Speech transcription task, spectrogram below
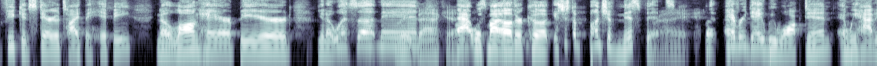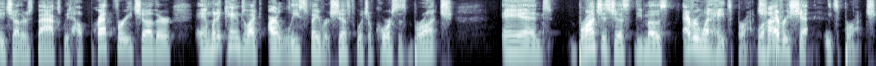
if you could stereotype a hippie, you know, long hair, beard, you know, what's up, man? back. Yeah. That was my other cook. It's just a bunch of misfits. Right. But every day we walked in and we had each other's backs. We'd help prep for each other. And when it came to like our least favorite shift, which of course is brunch, and brunch is just the most, everyone hates brunch. Every chef hates brunch.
